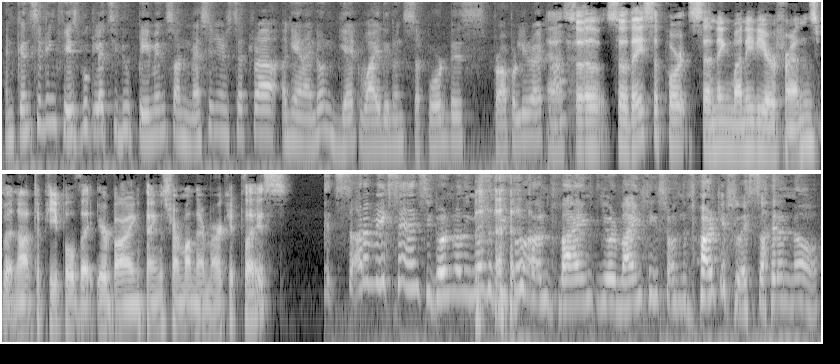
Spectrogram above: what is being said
And considering Facebook lets you do payments on Messenger, etc., again, I don't get why they don't support this properly right Yeah, now. so so they support sending money to your friends but not to people that you're buying things from on their marketplace. It sort of makes sense. You don't really know the people on buying you're buying things from the marketplace, so I don't know.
